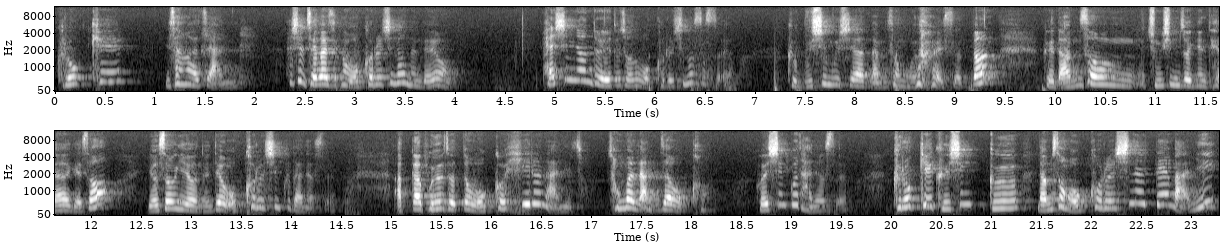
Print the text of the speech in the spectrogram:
그렇게 이상하지 않는 사실 제가 지금 워커를 신었는데요. 80년도에도 저는 워커를 신었었어요. 그 무시무시한 남성 문화가 있었던 그 남성 중심적인 대학에서 여성이었는데 워커를 신고 다녔어요. 아까 보여줬던 워커 힐은 아니죠. 정말 남자 워커. 그걸 신고 다녔어요. 그렇게 그, 신, 그 남성 워커를 신을 때만이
